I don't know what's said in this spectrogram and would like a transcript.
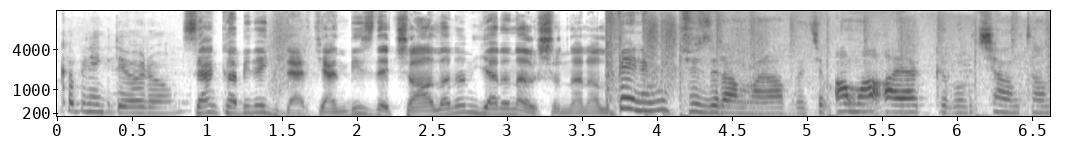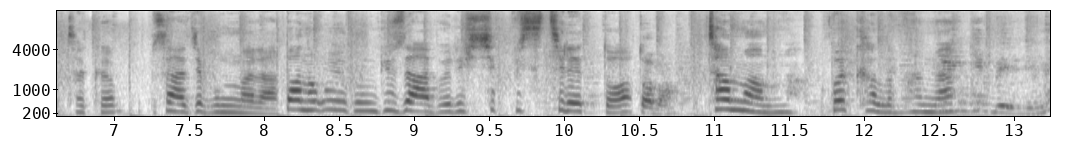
kabine gidiyorum. Sen kabine giderken biz de Çağla'nın yanına ışınlanalım. Benim 300 liram var ablacığım ama ayakkabım, çantam, takım sadece bunlara. Bana uygun güzel böyle şık bir stiletto. Tamam. Tamam mı? Bakalım hemen. Rengin belli mi?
